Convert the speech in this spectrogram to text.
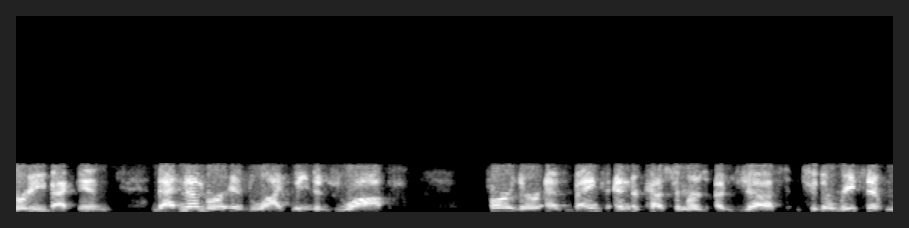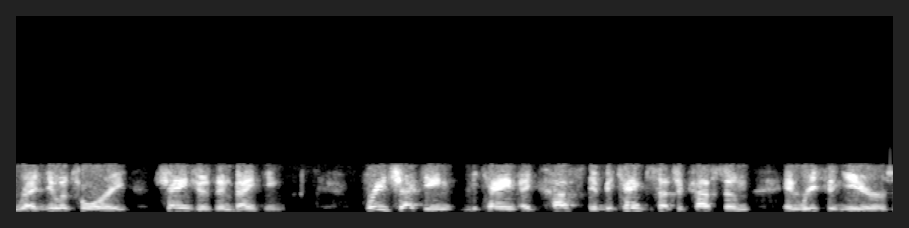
free back then. That number is likely to drop further as banks and their customers adjust to the recent regulatory changes in banking. Free checking became a it became such a custom in recent years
